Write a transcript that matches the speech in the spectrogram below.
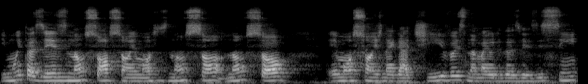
e muitas vezes não só são emoções, não só não só emoções negativas, na maioria das vezes sim,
